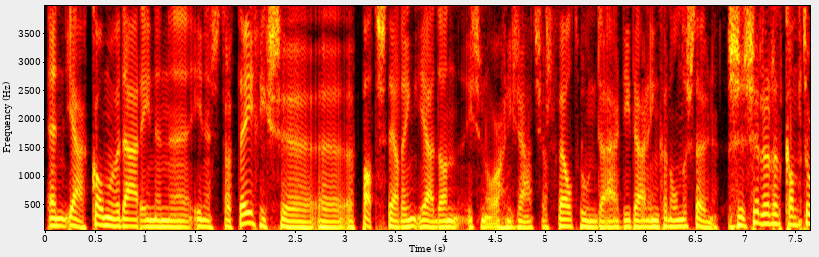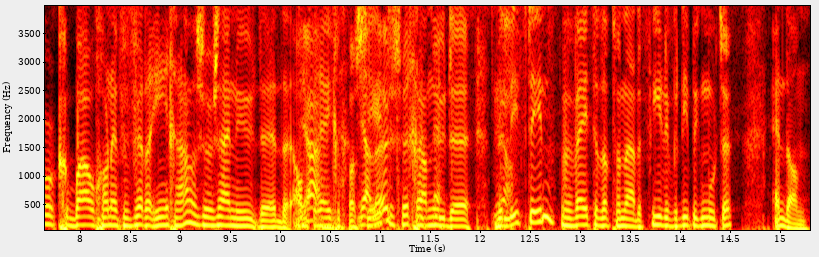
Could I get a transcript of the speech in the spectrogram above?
en ja, komen we daar in een, uh, in een strategische uh, padstelling, ja, dan is een organisatie als Veldhoen daar die daarin kan ondersteunen. Zullen we dat kantoorgebouw gewoon even verder ingaan? Dus we zijn nu de, de ja. gepasseerd, dus we gaan nu de, de lift in. We weten dat we naar de vierde verdieping moeten. En dan?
